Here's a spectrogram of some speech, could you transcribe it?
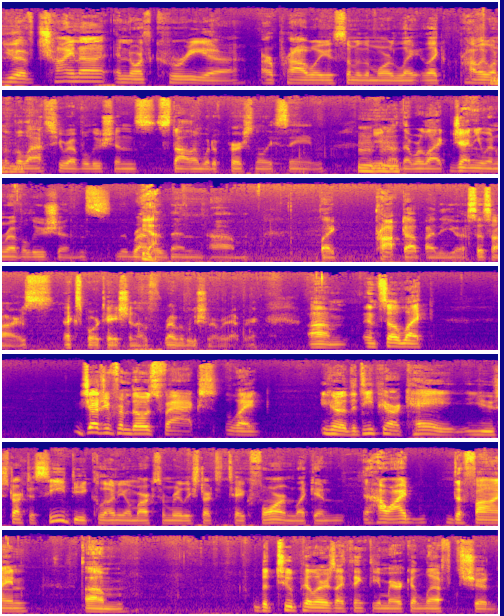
you have china and north korea are probably some of the more late like probably one of Mm-hmm. the last few revolutions stalin would have personally seen you Mm-hmm. know that were like genuine revolutions rather Yeah. than um like propped up by the ussr's exportation of revolution or whatever um and so like judging from those facts like you know the DPRK, you start to see decolonial Marxism really start to take form, like in how I define um, the two pillars. I think the American left should,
